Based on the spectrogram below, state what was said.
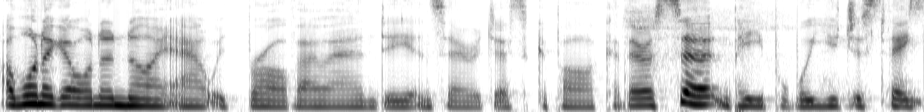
I want to go on a night out with Bravo Andy and Sarah Jessica Parker. There are certain people where you just think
